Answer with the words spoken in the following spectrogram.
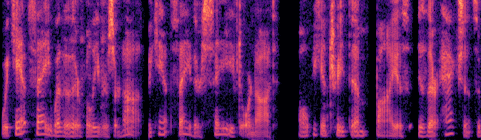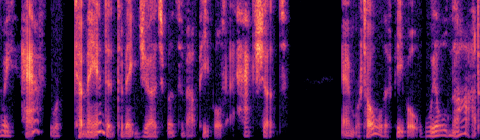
We can't say whether they're believers or not. We can't say they're saved or not. All we can treat them by is, is their actions. And we have, we're commanded to make judgments about people's actions. And we're told if people will not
